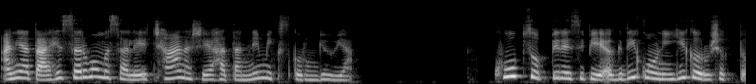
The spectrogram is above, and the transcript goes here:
आणि आता हे सर्व मसाले छान असे हातांनी मिक्स करून घेऊया. खूप सोपी रेसिपी अगदी कोणीही करू शकतं.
